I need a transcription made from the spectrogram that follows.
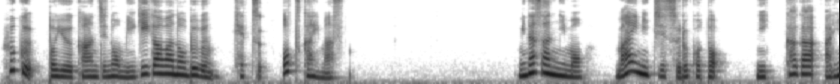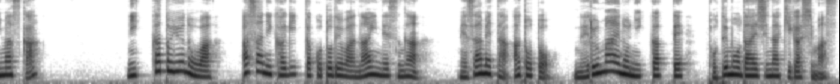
吹くという漢字の右側の部分、ケツを使います。皆さんにも毎日すること、日課がありますか？日課というのは朝に限ったことではないんですが、目覚めた後と寝る前の日課ってとても大事な気がします。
